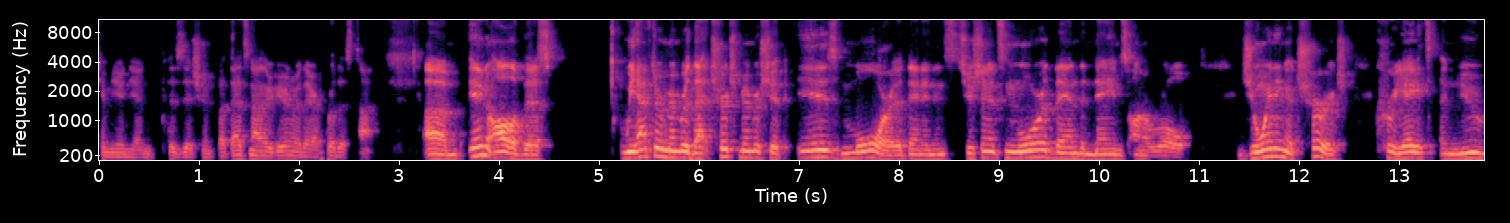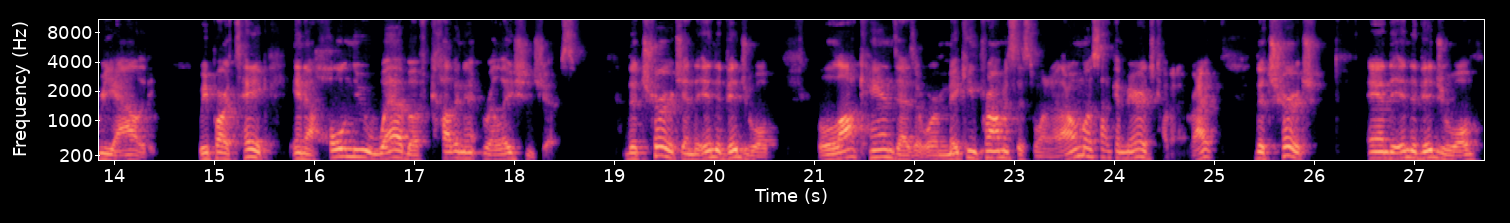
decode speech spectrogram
communion position. But that's neither here nor there for this time. Um, in all of this, we have to remember that church membership is more than an institution, it's more than the names on a roll. Joining a church creates a new reality. We partake in a whole new web of covenant relationships. The church and the individual lock hands, as it were, making promises to one another, almost like a marriage covenant, right? The church and the individual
